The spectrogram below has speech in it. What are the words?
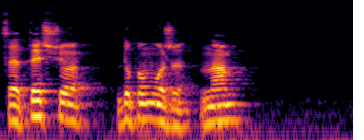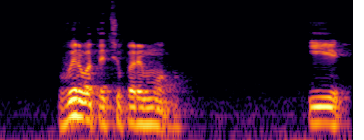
Це те, що допоможе нам вирвати цю перемогу і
